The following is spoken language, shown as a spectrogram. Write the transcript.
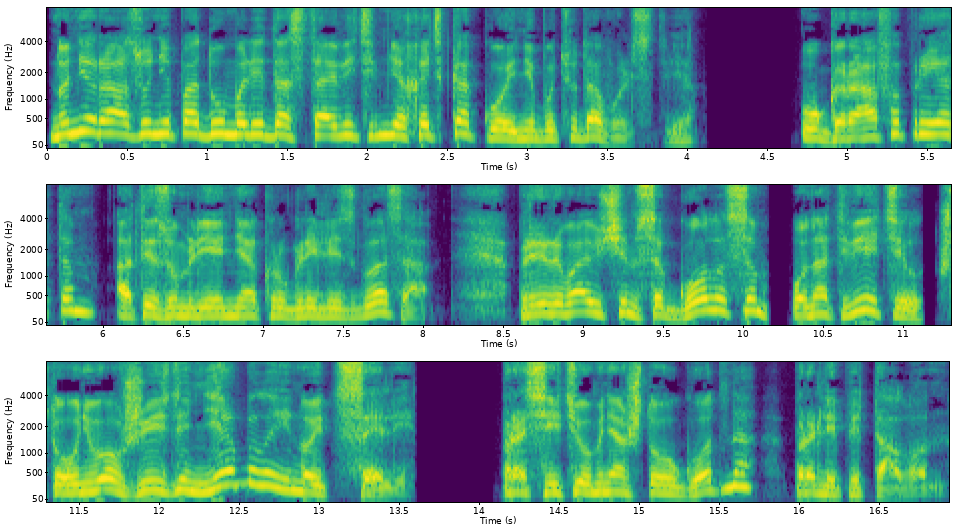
но ни разу не подумали доставить мне хоть какое-нибудь удовольствие. У графа при этом от изумления округлились глаза. Прерывающимся голосом он ответил, что у него в жизни не было иной цели. «Просите у меня что угодно», — пролепетал он.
